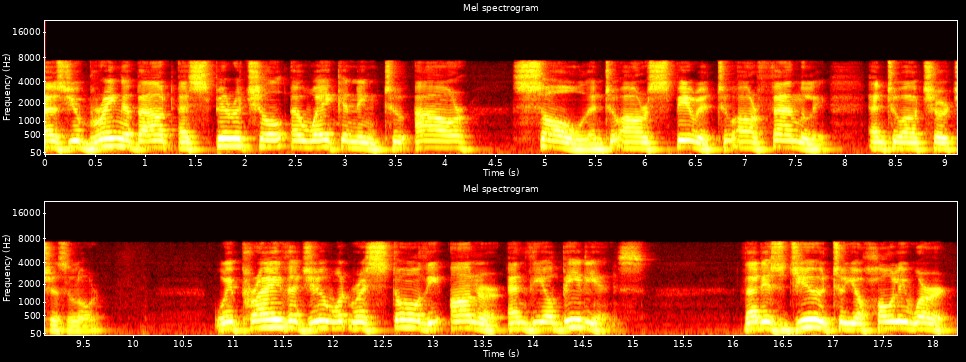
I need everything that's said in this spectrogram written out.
as you bring about a spiritual awakening to our soul and to our spirit, to our family, and to our churches, Lord. We pray that you would restore the honor and the obedience that is due to your holy word,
